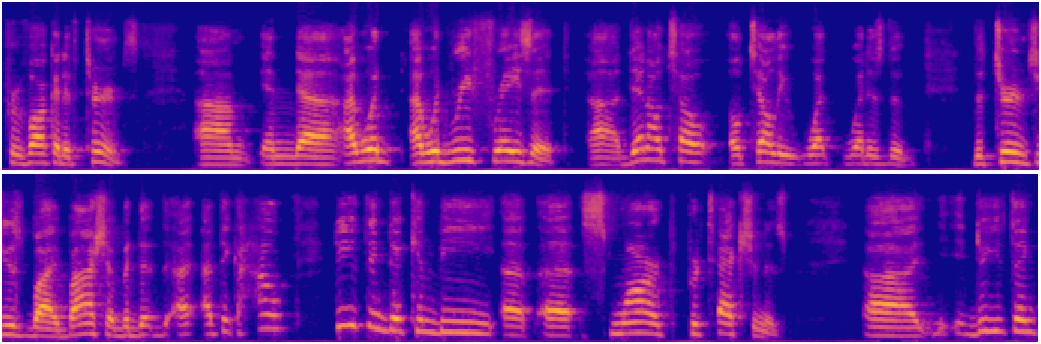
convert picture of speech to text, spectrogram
provocative terms. Um, and uh, I would I would rephrase it. Uh, then I'll tell I'll tell you what what is the the terms used by Bacha. But the, I, I, think how do you think there can be a, a smart protectionism? Uh, do you think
